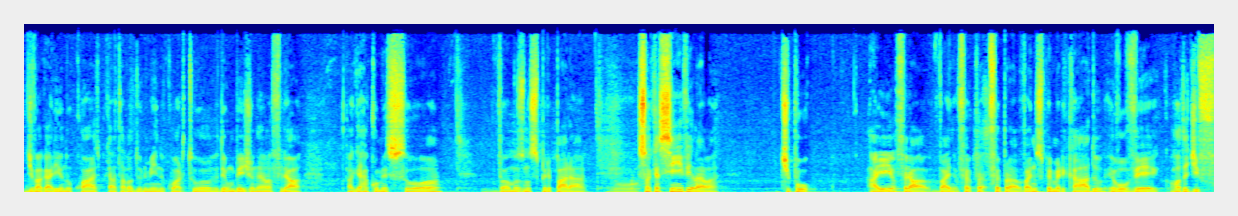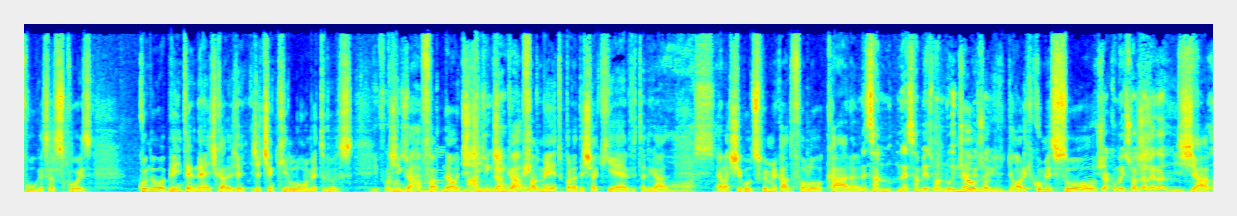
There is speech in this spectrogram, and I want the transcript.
devagarinho no quarto, porque ela tava dormindo com o Arthur. Eu dei um beijo nela, falei, ó, a guerra começou, vamos nos preparar. Nossa. Só que assim, Vilela, tipo, aí eu falei, ó, vai, foi, pra, foi pra- vai no supermercado, eu vou ver rota de fuga, essas coisas. Quando eu abri a internet, cara, já, já tinha quilômetros de engarrafamento. Não, de, Ah, de, de engarrafamento? engarrafamento para deixar Kiev, tá ligado? Nossa. Ela chegou do supermercado e falou, cara. Nessa, nessa mesma noite, não, pessoal na- a hora que começou. já começou a galera. Já mandando.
